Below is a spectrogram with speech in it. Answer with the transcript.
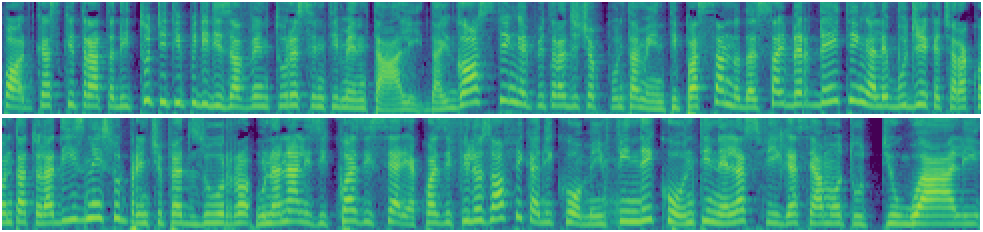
Podcast che tratta di tutti i tipi di disavventure sentimentali, dal ghosting ai più tragici appuntamenti, passando dal cyber dating alle bugie che ci ha raccontato la Disney sul principe azzurro. Un'analisi quasi seria, quasi filosofica di come, in fin dei conti, nella sfiga siamo tutti uguali.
